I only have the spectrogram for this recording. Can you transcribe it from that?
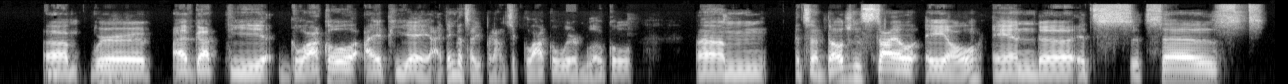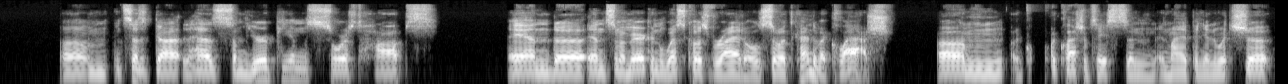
Um, where I've got the Glockel IPA. I think that's how you pronounce it, Glockel or Glocal. Um, it's a Belgian style ale, and uh, it's it says um, it says it got it has some European sourced hops and uh, and some American West Coast varietals. So it's kind of a clash um, a, a, clash of tastes in in my opinion, which uh,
